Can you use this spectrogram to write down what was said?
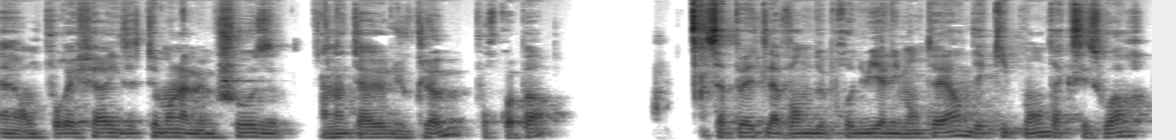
euh, on pourrait faire exactement la même chose à l'intérieur du club. Pourquoi pas? Ça peut être la vente de produits alimentaires, d'équipements, d'accessoires.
